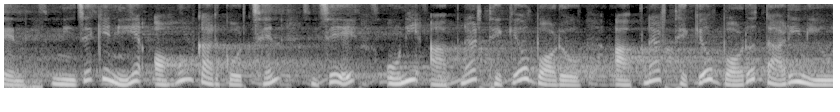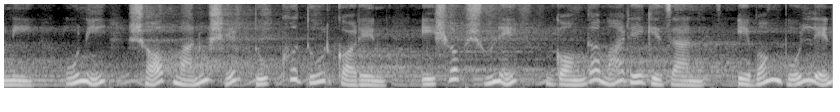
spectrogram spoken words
হচ্ছেন নিজেকে নিয়ে অহংকার করছেন যে উনি আপনার থেকেও বড়, আপনার থেকেও বড় তারিণী উনি উনি সব মানুষের দুঃখ দূর করেন। এসব শুনে গঙ্গা মা রেগে যান এবং বললেন,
